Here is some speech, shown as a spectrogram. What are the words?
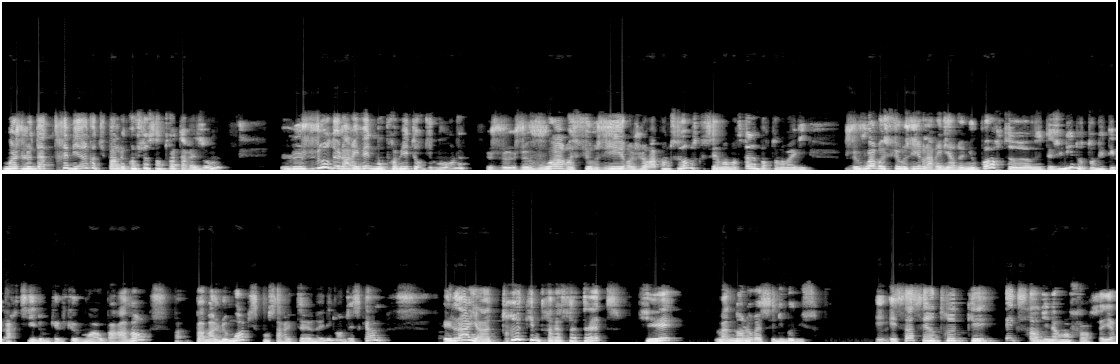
moi je le date très bien quand tu parles de confiance en toi, tu as raison. Le jour de l'arrivée de mon premier tour du monde, je, je, vois ressurgir, je le raconte souvent parce que c'est un moment très important dans ma vie. Je vois ressurgir la rivière de Newport euh, aux États-Unis, dont on était parti donc quelques mois auparavant, pas mal de mois puisqu'on s'arrêtait, on avait des grandes escales. Et là, il y a un truc qui me traverse la tête, qui est maintenant le reste c'est du bonus. Et, et ça, c'est un truc qui est extraordinairement fort. C'est-à-dire,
